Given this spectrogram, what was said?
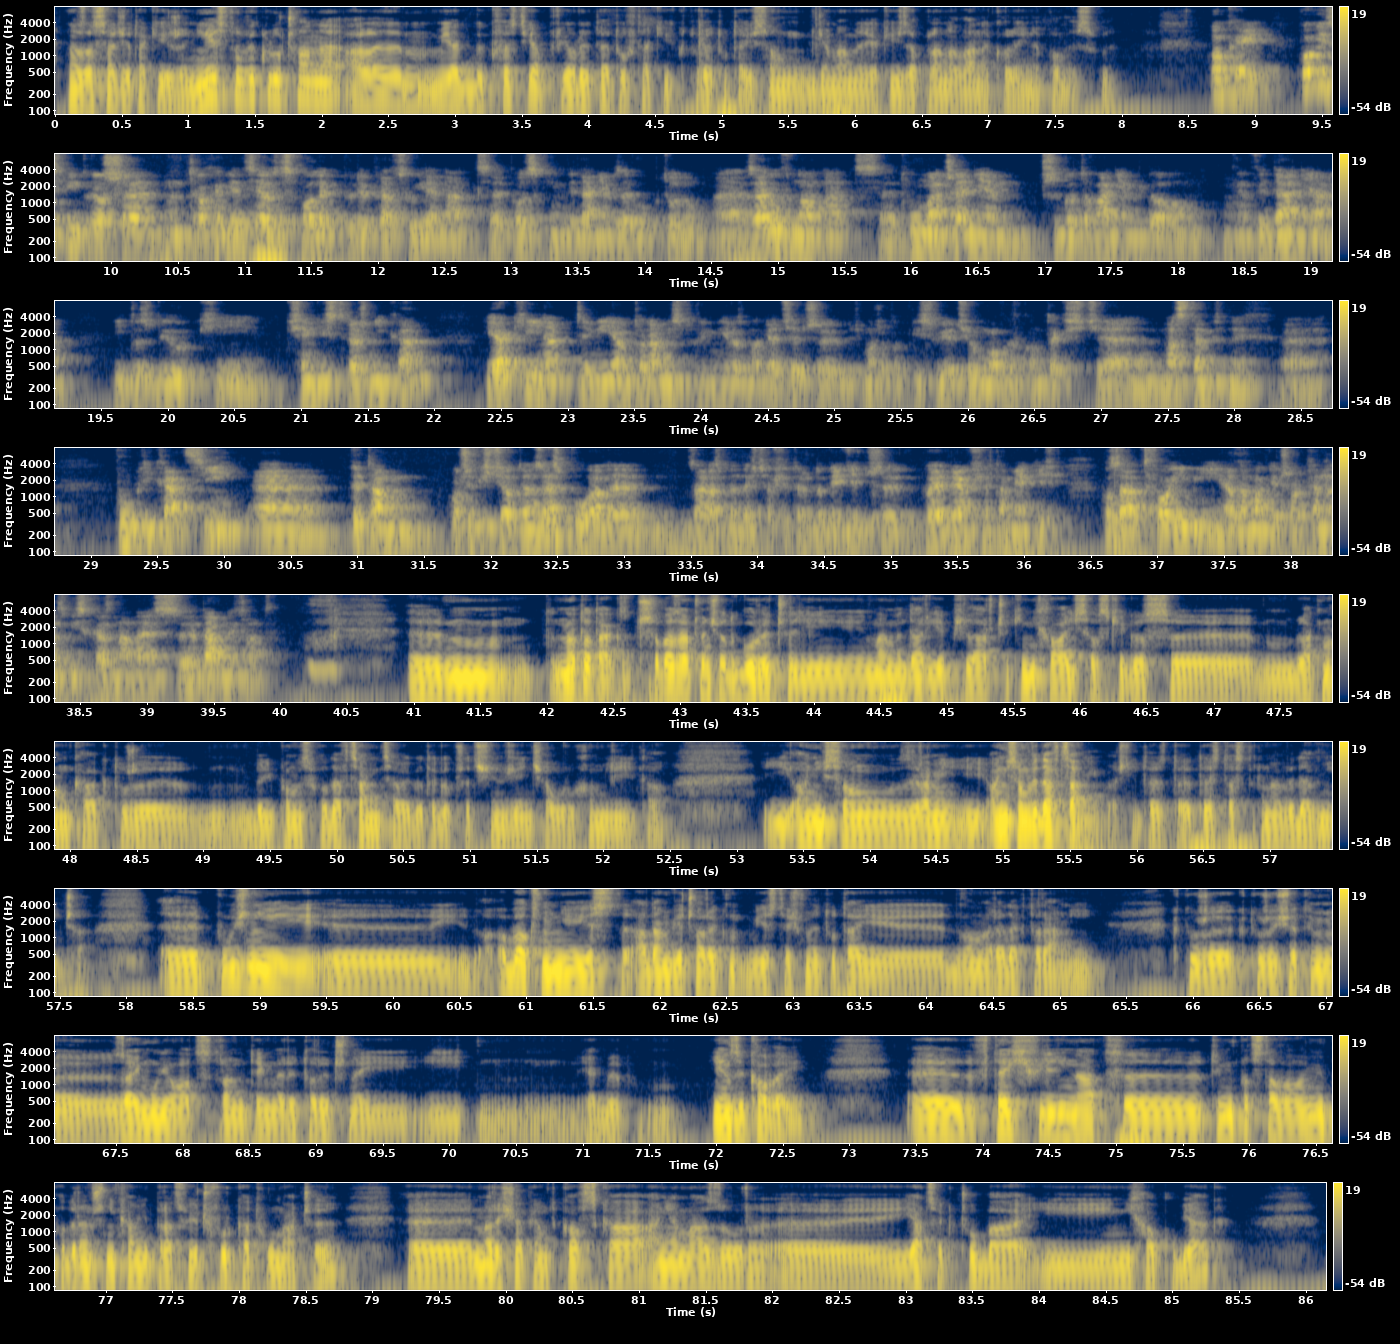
na zasadzie takiej, że nie jest to wykluczone, ale jakby kwestia priorytetów takich, które tutaj są, gdzie mamy jakieś zaplanowane kolejne pomysły. Okej. Okay. Powiedz mi proszę trochę więcej o zespole, który pracuje nad polskim wydaniem Zewu Cthulhu. E, zarówno nad tłumaczeniem, przygotowaniem do wydania i do zbiórki Księgi Strażnika, jak i nad tymi autorami, z którymi rozmawiacie, czy być może podpisujecie umowy w kontekście następnych e, publikacji. E, pytam oczywiście o ten zespół, ale zaraz będę chciał się też dowiedzieć, czy pojawiają się tam jakieś poza Twoim i Adama Wieczorka nazwiska znane z dawnych lat? No to tak, trzeba zacząć od góry, czyli mamy Darię Pilarczyk i Michała Lisowskiego z Black Monka, którzy byli pomysłodawcami całego tego przedsięwzięcia, uruchomili to. I oni są, z ramię... oni są wydawcami właśnie, to jest, to, to jest ta strona wydawnicza. E, później e, obok mnie jest Adam Wieczorek, jesteśmy tutaj e, dwoma redaktorami którzy, którzy się tym e, zajmują od strony tej merytorycznej i mm, jakby językowej. E, w tej chwili nad e, tymi podstawowymi podręcznikami pracuje czwórka tłumaczy. Marysia Piątkowska, Ania Mazur, Jacek Czuba i Michał Kubiak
